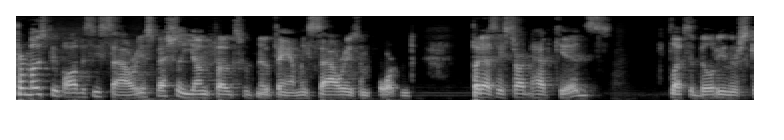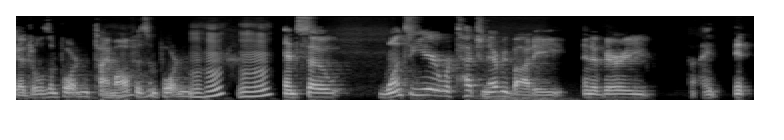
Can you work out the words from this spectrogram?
for most people, obviously, salary, especially young folks with no family, salary is important. But as they start to have kids, flexibility in their schedule is important, time mm-hmm. off is important. Mm-hmm. mm-hmm. And so once a year, we're touching everybody in a very, it,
